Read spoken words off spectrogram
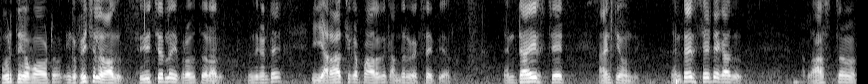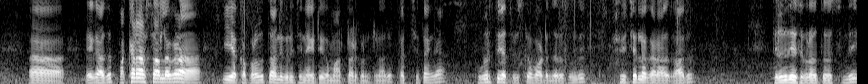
పూర్తిగా పోవటం ఇంకా ఫ్యూచర్లో రాదు. ఫ్యూచర్లో ఈ ప్రభుత్వం రాదు. ఎందుకంటే ఈ అరాచక పాలనకి అందరూ వెక్స్ అయిపోయారు. ఎంటైర్ స్టేట్ యాంటీ ఉంది. ఎంటైర్ స్టేటే కాదు. రాష్ట్రం ఏ కాదు పక్క రాష్ట్రాల్లో కూడా ఈ యొక్క ప్రభుత్వాన్ని గురించి నెగిటివ్గా మాట్లాడుకుంటున్నారు. ఖచ్చితంగా పూర్తిగా తెలుసుకోపోవడం జరుగుతుంది. ఫ్యూచర్లో రా- రాదు. తెలుగుదేశం ప్రభుత్వం వస్తుంది.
